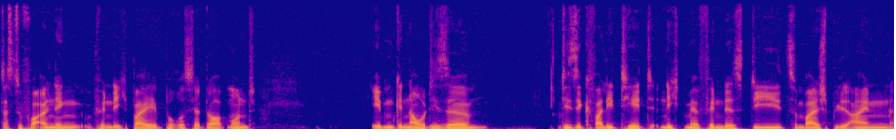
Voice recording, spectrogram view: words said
dass du vor allen Dingen, finde ich, bei Borussia Dortmund eben genau diese, diese Qualität nicht mehr findest, die zum Beispiel ein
